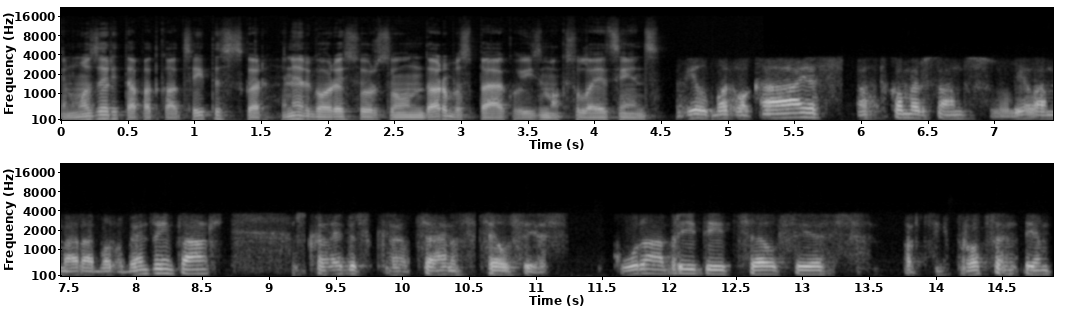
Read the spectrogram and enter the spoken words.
ka nozari tāpat kā citas skar energoresursu un darba spēku izmaksu lēciens. Vilna baro kājas, pasta komersantus lielā mērā baro benzīna tanki. Skaidrs, ka cenas celsies. Kurā brīdī celsies, par cik procentiem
